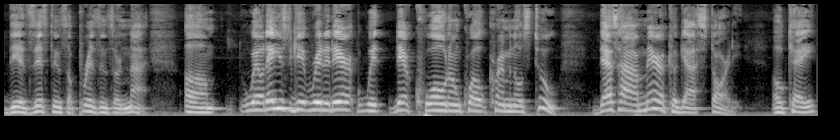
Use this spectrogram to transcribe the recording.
the existence of prisons or not. Um, well, they used to get rid of their with their quote unquote criminals too. That's how America got started. Okay,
